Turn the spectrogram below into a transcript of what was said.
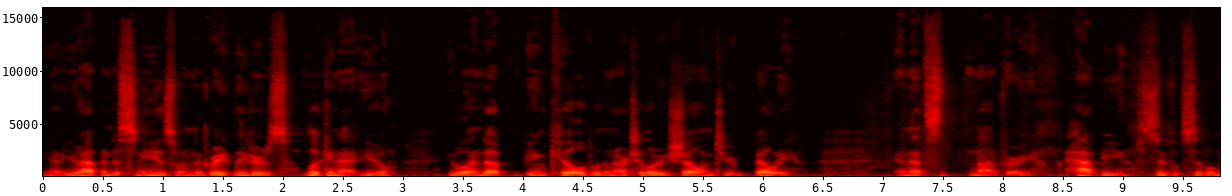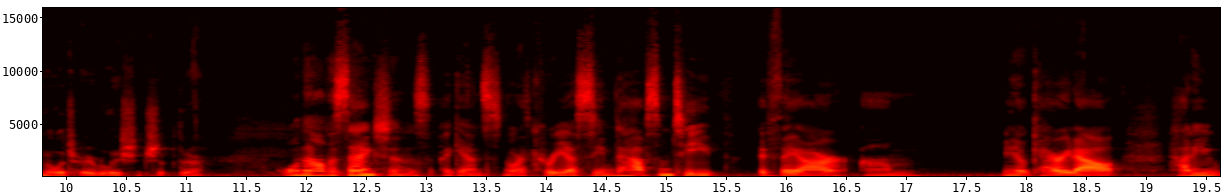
you know, you happen to sneeze when the great leader's looking at you, you will end up being killed with an artillery shell into your belly. and that's not very happy civil, civil military relationship there. Well, now the sanctions against North Korea seem to have some teeth if they are, um, you know, carried out. How do you?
